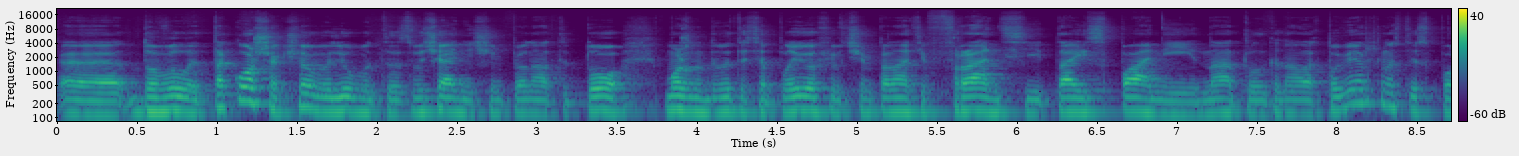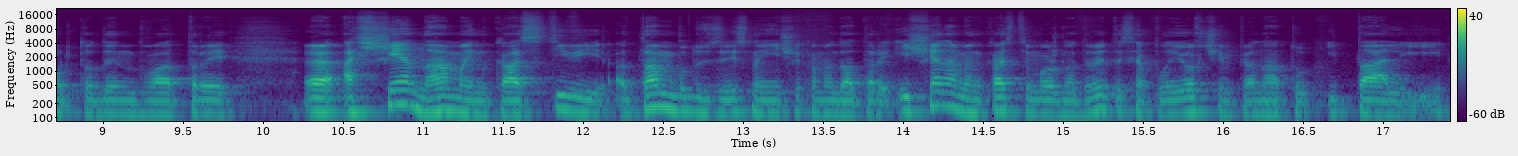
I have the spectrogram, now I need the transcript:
е, довели. Також, якщо ви любите звичайні чемпіонати, то можна дивитися плей-офів чемпіонатів Франції та Іспанії на телеканалах поверхності Спорт 1, 2, 3. Е, А ще на Майнкаст TV, а там будуть, звісно, інші коментатори. І ще на Майнкасті можна дивитися плей-офф чемпіонату Італії.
